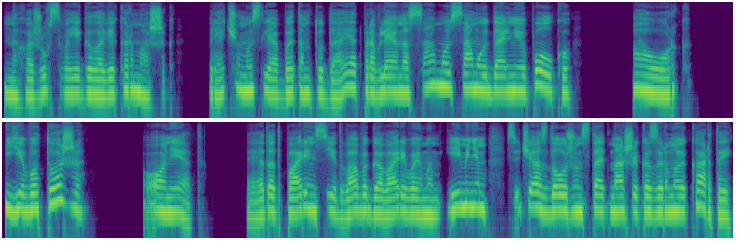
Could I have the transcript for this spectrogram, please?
Нахожу в своей голове кармашек, прячу мысли об этом туда и отправляю на самую-самую дальнюю полку. А орк? Его тоже? О, нет. Этот парень с едва выговариваемым именем сейчас должен стать нашей козырной картой.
